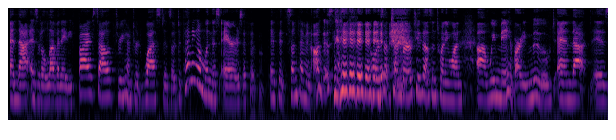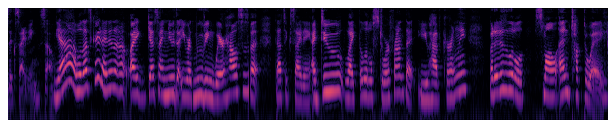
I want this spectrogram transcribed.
and that is at 1185 South, 300 West. And so depending on when this airs, if it if it's sometime in August or September of 2021, um, we may have already moved, and that is exciting. So Yeah, well, that's great. I didn't know. I guess I knew that you were moving warehouses, but that's exciting. I do like the little storefront that you have currently, but it is a little small and tucked away.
